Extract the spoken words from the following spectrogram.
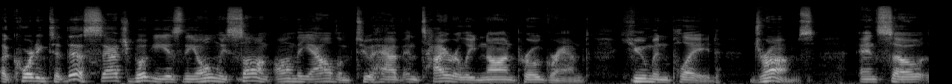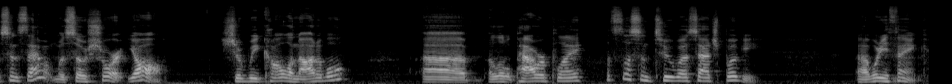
according to this, Satch Boogie is the only song on the album to have entirely non programmed, human played drums. And so, since that one was so short, y'all, should we call an audible? Uh, a little power play? Let's listen to uh, Satch Boogie. Uh, what do you think?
